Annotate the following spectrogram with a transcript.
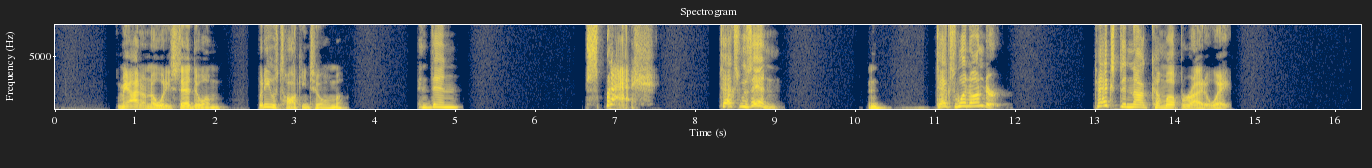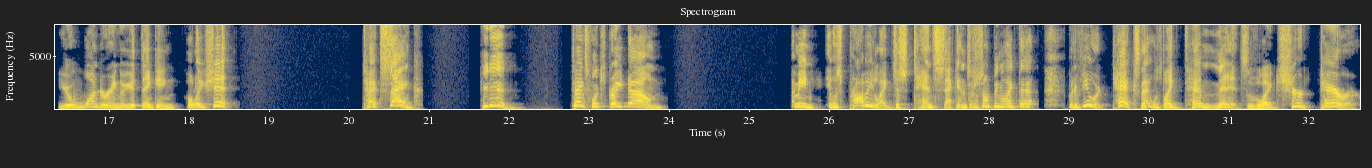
I mean, I don't know what he said to him, but he was talking to him. And then, splash! Tex was in. And Tex went under. Tex did not come up right away. You're wondering or you're thinking, holy shit, Tex sank. He did. Tex went straight down. I mean, it was probably like just 10 seconds or something like that. But if you were Tex, that was like 10 minutes of like sheer terror.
